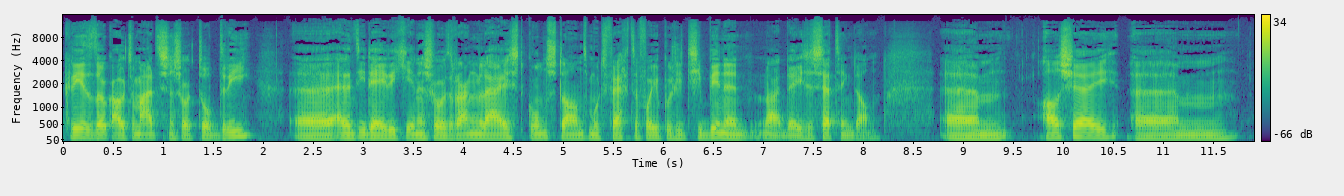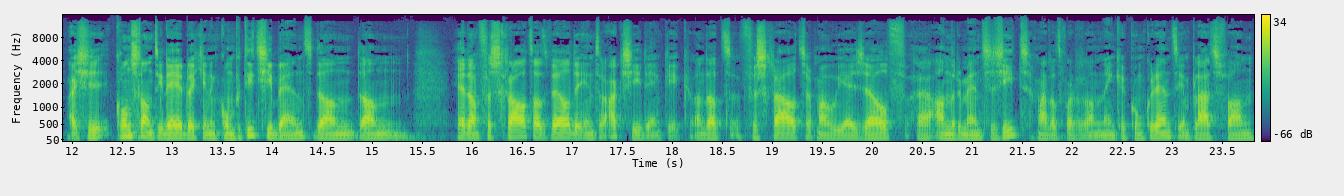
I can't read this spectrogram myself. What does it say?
creëert het ook automatisch een soort top 3. en het idee dat je in een soort ranglijst constant moet vechten voor je positie binnen nou, deze setting dan. Ehm, als, jij, ehm, als je constant het idee hebt dat je in een competitie bent, dan, dan, ja, dan verschraalt dat wel de interactie, denk ik. Want dat verschraalt zeg maar, hoe jij zelf eh, andere mensen ziet. Maar, dat worden dan in één keer concurrenten in plaats van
